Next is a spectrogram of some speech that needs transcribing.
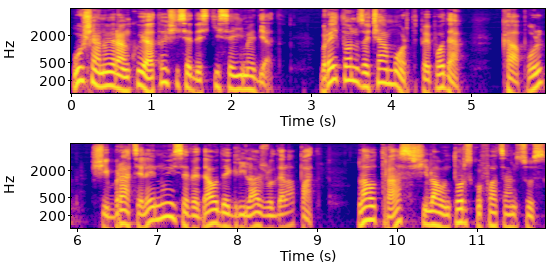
Ușa nu era încuiată și se deschise imediat. Brayton zăcea mort pe podea. Capul și brațele nu îi se vedeau de grilajul de la pat. L-au tras și l-au întors cu fața în sus.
